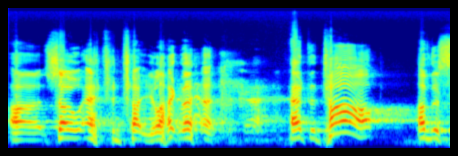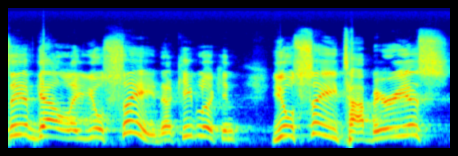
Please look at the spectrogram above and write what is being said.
Uh, so at the top, you like that? At the top of the Sea of Galilee, you'll see, now keep looking, you'll see Tiberias,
